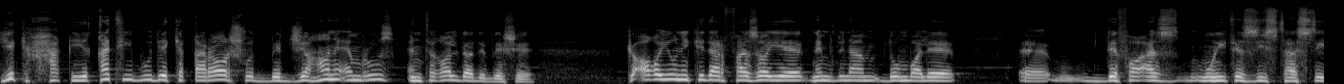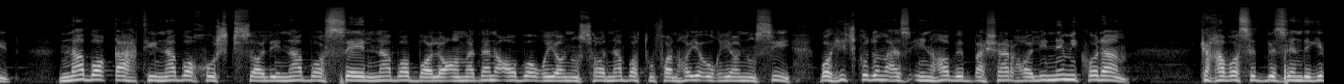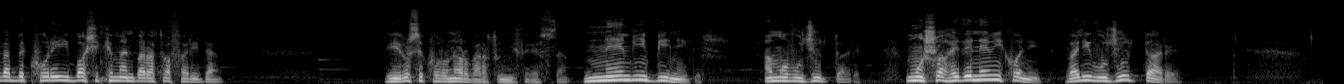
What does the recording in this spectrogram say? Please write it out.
یک حقیقتی بوده که قرار شد به جهان امروز انتقال داده بشه. که آقایونی که در فضای نمی‌دونم دنبال دفاع از محیط زیست هستید نه با قحطی نه با خشکسالی نه با سیل نه با بالا آمدن آب اقیانوس ها نه با طوفان های اقیانوسی با هیچ کدوم از اینها به بشر حالی نمی کنم که حواست به زندگی و به کره ای باشه که من برات آفریدم. ویروس کرونا رو براتون میفرستم. نمی بینیدش اما وجود داره. مشاهده نمی کنید ولی وجود داره.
